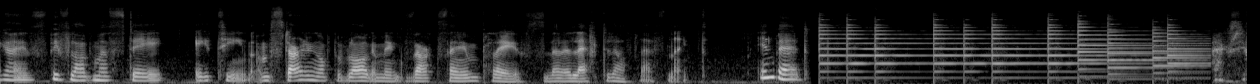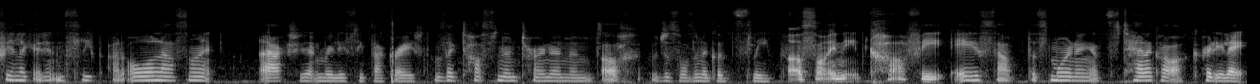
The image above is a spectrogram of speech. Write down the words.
Hey guys, the Vlogmas day 18. I'm starting off the vlog in the exact same place that I left it off last night. In bed. I actually feel like I didn't sleep at all last night. I actually didn't really sleep that great. It was like tossing and turning and ugh, it just wasn't a good sleep. Oh, also, I need coffee ASAP this morning. It's 10 o'clock, pretty late.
